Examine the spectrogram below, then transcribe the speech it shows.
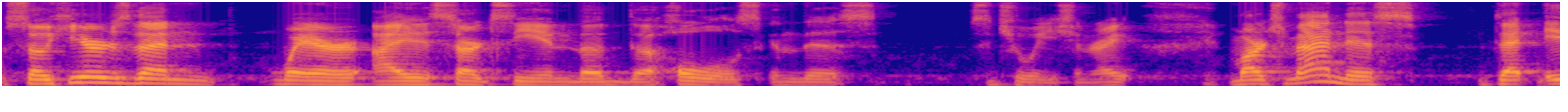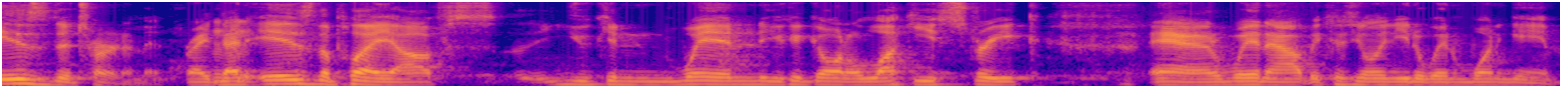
So here's then where I start seeing the the holes in this situation, right? March Madness that is the tournament, right? Mm-hmm. That is the playoffs. You can win, you could go on a lucky streak and win out because you only need to win one game.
